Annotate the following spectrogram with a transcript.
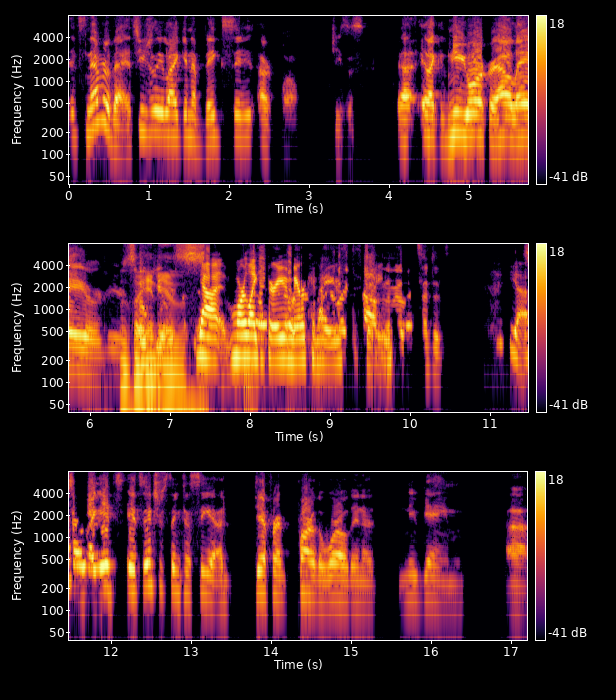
it's never that. It's usually like in a big city or well, Jesus, uh, like New York or L.A. or, or It's Tokyo or India's- Yeah, more like very no, Americanized like, stop in the middle of that sentence. Yeah. So like it's it's interesting to see a different part of the world in a new game. Um,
